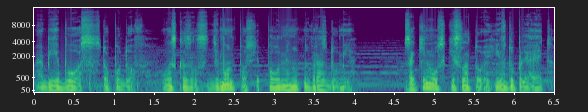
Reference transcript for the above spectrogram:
«Объебос, сто пудов», — высказался Димон после полуминутного раздумья. Закинулся кислотой и вдупляет.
